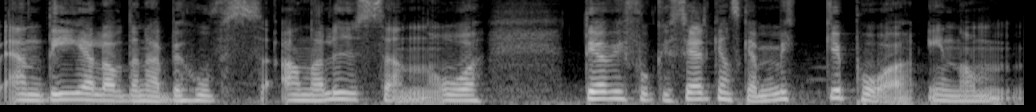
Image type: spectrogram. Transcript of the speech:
en del av den här behovsanalysen och det har vi fokuserat ganska mycket på inom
